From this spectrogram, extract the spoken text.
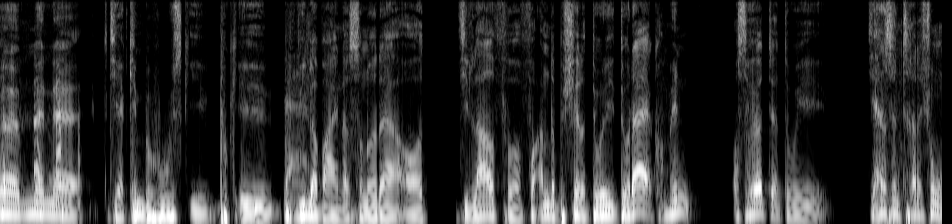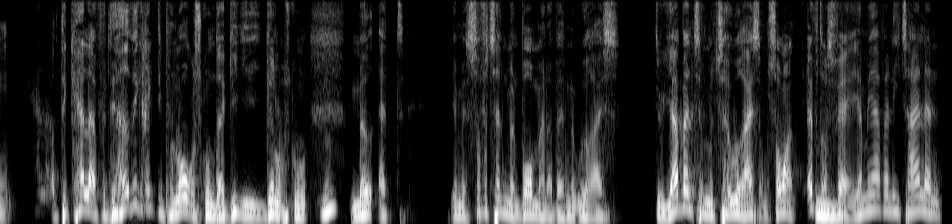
Øh, men øh, de har kæmpe hus i, på, øh, på. Villavejen og sådan noget der, og de lavede for, for andre budgetter. Det var, det var der, jeg kom hen, og så hørte jeg, at du, de havde sådan en tradition. Og det kalder jeg, for det havde vi ikke rigtigt på Norgeskolen, da jeg gik i Gellerup-skolen, Mm. mm. med at, jamen, så fortalte man, hvor man har været ude at rejse. Var, jeg til at tage ud at rejse om sommeren. Efterårsferie. Jamen, jeg var lige i Thailand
